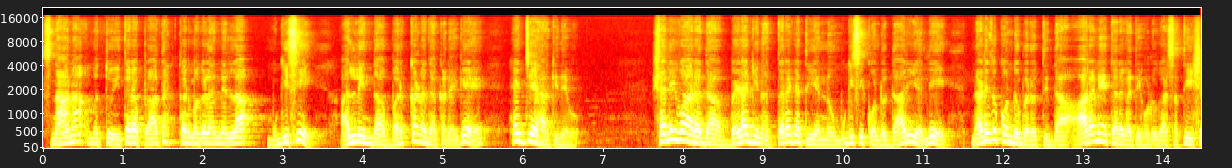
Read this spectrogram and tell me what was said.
ಸ್ನಾನ ಮತ್ತು ಇತರ ಪ್ರಾತಃ ಕರ್ಮಗಳನ್ನೆಲ್ಲ ಮುಗಿಸಿ ಅಲ್ಲಿಂದ ಬರ್ಕಣದ ಕಡೆಗೆ ಹೆಜ್ಜೆ ಹಾಕಿದೆವು. ಶನಿವಾರದ ಬೆಳಗಿನ ತರಗತಿಯನ್ನು ಮುಗಿಸಿಕೊಂಡು ದಾರಿಯಲ್ಲಿ ನಡೆದುಕೊಂಡು ಬರುತ್ತಿದ್ದ ಆರನೇ ತರಗತಿ ಹುಡುಗ ಸತೀಶ.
